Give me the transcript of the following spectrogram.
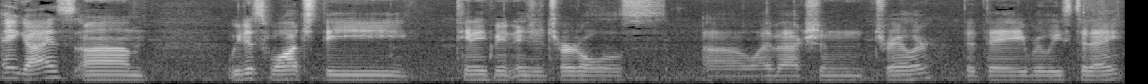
Hey guys, um, we just watched the Teenage Mutant Ninja Turtles uh, live action trailer that they released today.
